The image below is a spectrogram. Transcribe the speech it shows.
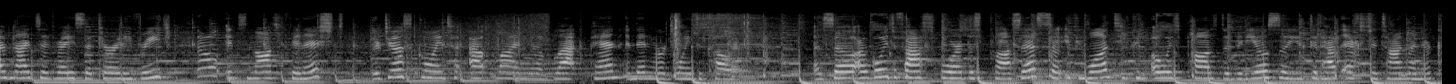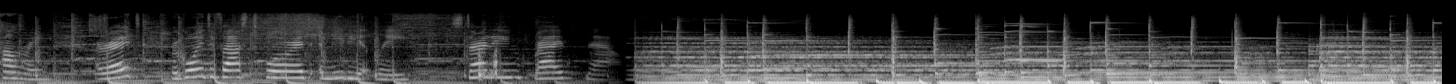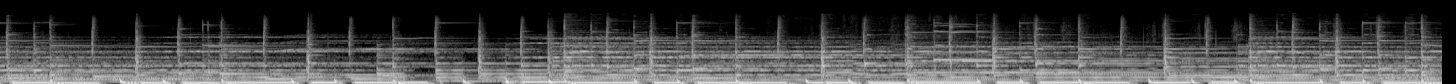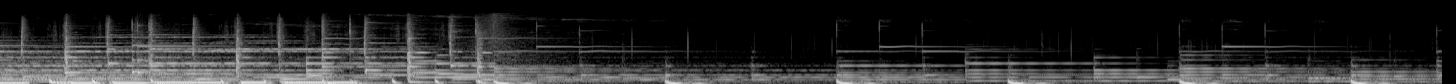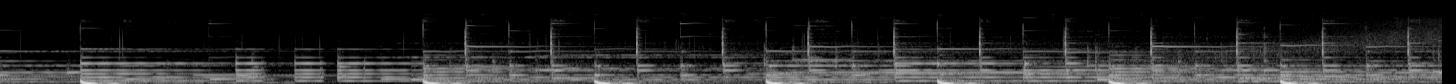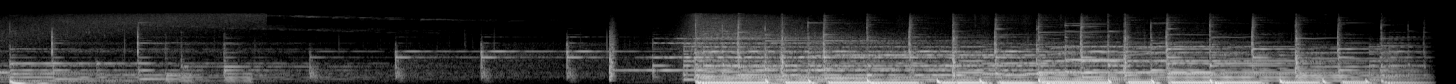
Five Nights at Freddy's Security Breach. No, it's not finished. We're just going to outline with a black pen and then we're going to color. And so I'm going to fast forward this process. So if you want, you can always pause the video so you could have extra time when you're coloring. Alright, we're going to fast forward immediately. Starting right now.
